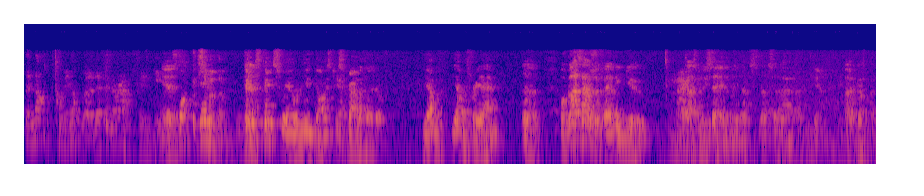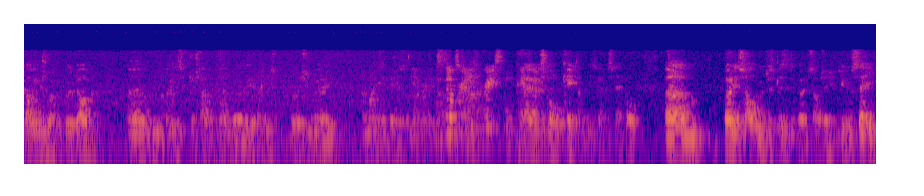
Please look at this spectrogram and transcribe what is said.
They're not coming up though. They've been around for Yeah. years. Well, some again, of them. Fix, Fix Wheel and you guys, Twisted Yeah. Barrel I've heard of. The other, the other three I haven't. Uh, well, Glasshouse are fairly new. Mm. That's to be said. I mean, that's that's a, Yeah. a, a guy who's worked with Brewdog, um, and he's just opened his own brewery, and he's brewing some really amazing beers. Yeah, really We're still brewing on a really small kit. Very though. small kit. I mean, he's going to step up. Um, Burning Soul, we've just visited Burning Soul. So you can see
